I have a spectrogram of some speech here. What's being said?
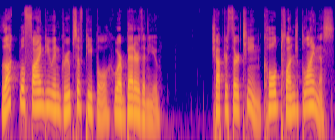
Luck will find you in groups of people who are better than you. Chapter 13 Cold Plunge Blindness.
